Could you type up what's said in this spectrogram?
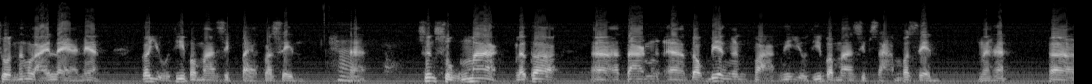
ชนทั้งหลายแหล่เนี่ย ก็อยู่ที่ประมาณ 18%เค่ะนะซึ่งสูงมากแล้วก็อ่าอัตราอ่าดอกเบี้ยเงินฝากนี่อยู่ที่ประมาณ 13เปอร์เซ็นต์นะฮะอ่า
